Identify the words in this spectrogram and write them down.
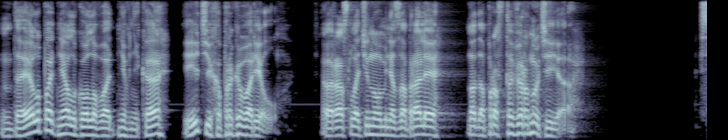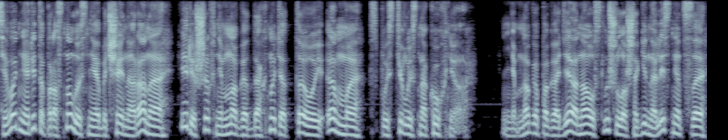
Дейл поднял голову от дневника и тихо проговорил. Раз Латину у меня забрали, надо просто вернуть её. Сегодня Рита проснулась необычайно рано и, решив немного отдохнуть от Тео и Эммы, спустилась на кухню. Немного погодя, она услышала шаги на лестнице,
